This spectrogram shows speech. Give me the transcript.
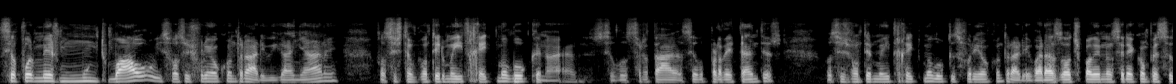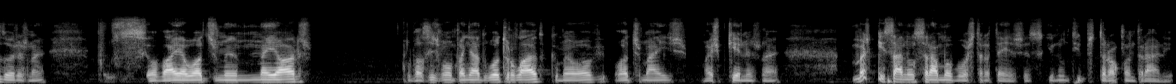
se ele for mesmo muito mau e se vocês forem ao contrário e ganharem, vocês vão ter uma hit rate maluca, não é? Se ele acertar, se ele perder tantas, vocês vão ter uma hit rate maluca se forem ao contrário. Agora as odds podem não ser compensadoras, não é? Se ele vai a odds maiores, vocês vão apanhar do outro lado, como é óbvio, odds mais, mais pequenas, não é? Mas quizá não será uma boa estratégia seguir um tipo de ao contrário.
